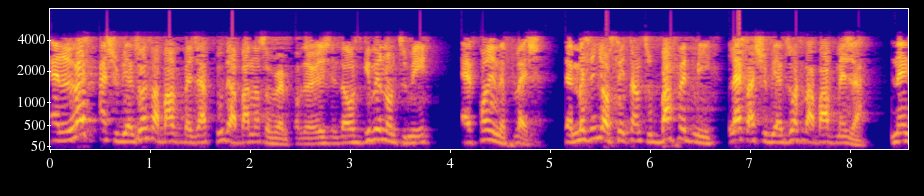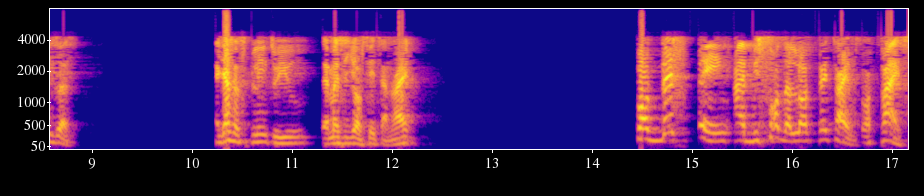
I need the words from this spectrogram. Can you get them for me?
Unless I should be exalted above measure through the abundance of, of the revelations that was given unto me a thorn in the flesh, the messenger of Satan to buffet me, lest I should be exalted above measure. Next verse. I just explained to you the messenger of Satan, right? For this thing I besought the Lord three times or thrice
